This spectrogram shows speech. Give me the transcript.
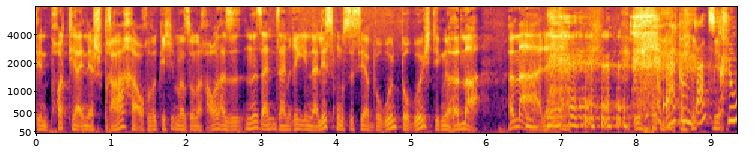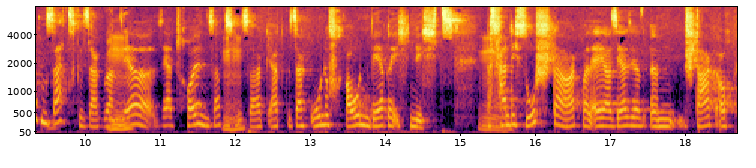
den Pott ja in der Sprache auch wirklich immer so nach außen, also ne, sein, sein Regionalismus ist ja berühmt berüchtigt, ne? hör mal, hör mal. Ne? er hat einen ganz klugen Satz gesagt, oder einen mhm. sehr, sehr tollen Satz mhm. gesagt. Er hat gesagt, ohne Frauen wäre ich nichts. Das mhm. fand ich so stark, weil er ja sehr, sehr ähm, stark auch äh,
